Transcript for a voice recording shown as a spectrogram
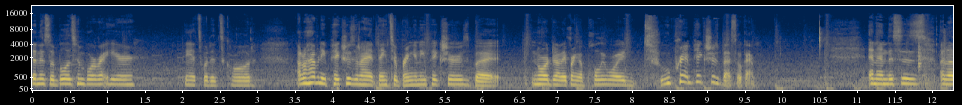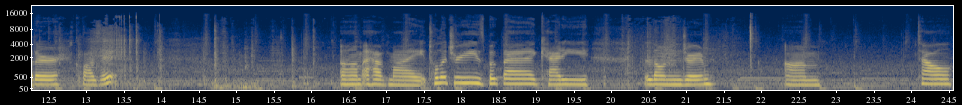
Then there's a bulletin board right here. I think that's what it's called. I don't have any pictures and I didn't think to bring any pictures, but nor did I bring a Polaroid to print pictures, but that's okay. And then this is another closet. Um, I have my toiletries, book bag, caddy, laundry, um, towel,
